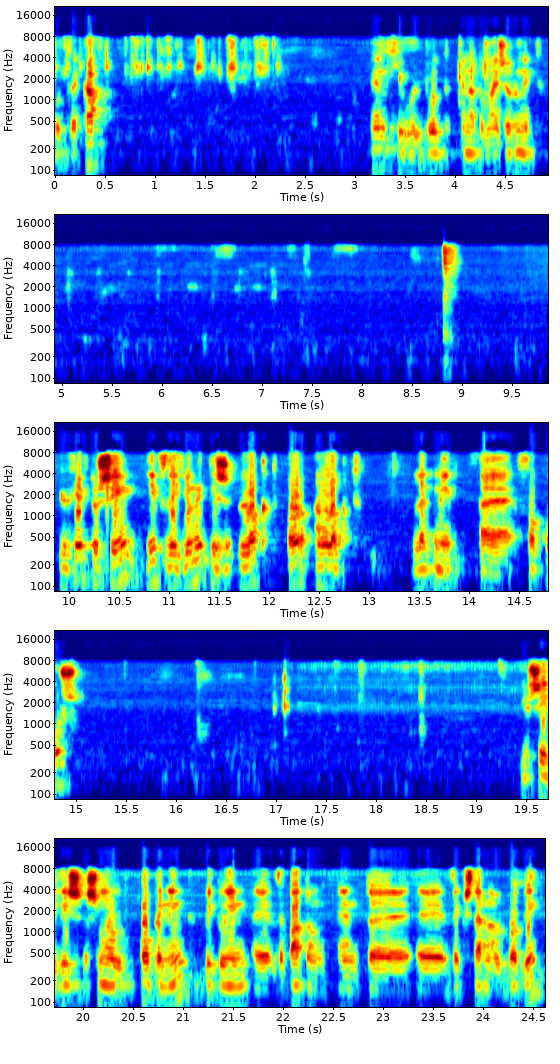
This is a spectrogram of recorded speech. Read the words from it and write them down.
put the cap, and he will put an atomizer on it. You have to see if the unit is locked or unlocked. Let me uh, focus. You see this small opening between uh, the button and uh, uh, the external body.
